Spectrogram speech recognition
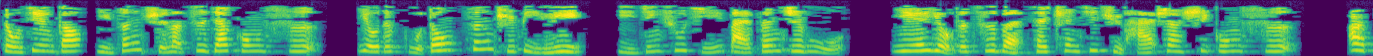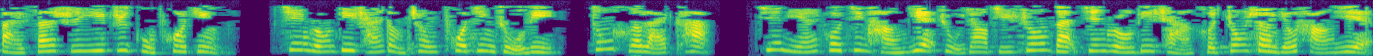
董建高已增持了自家公司，有的股东增持比例已经触及百分之五，也有的资本在趁机举牌上市公司。二百三十一只股破净，金融、地产等称破净主力。综合来看，今年破净行业主要集中在金融、地产和中上游行业。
